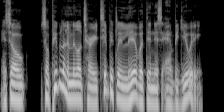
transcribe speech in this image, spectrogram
And so so people in the military typically live within this ambiguity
